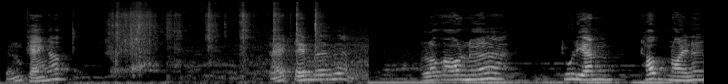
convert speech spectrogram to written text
ใส่น้ำแข็งครับ ใส่ให้เต็มเลยเพื่อน เราก็เอาเนื้อทุเรียนท็อปหน่อยนึง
